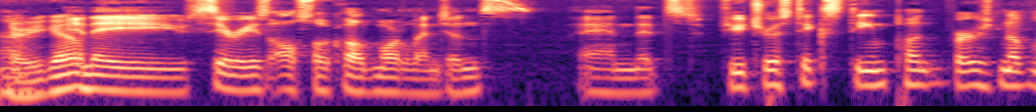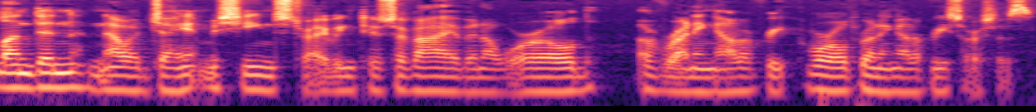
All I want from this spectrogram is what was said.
there you go. in a series also called Mortal Engines, and it's futuristic steampunk version of London, now a giant machine striving to survive in a world of running out of re- world running out of resources.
